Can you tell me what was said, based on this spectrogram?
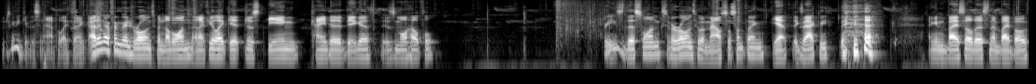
I'm just going to give this an apple, I think. I don't know if I'm going to roll into another one, and I feel like it just being kind of bigger is more helpful. Freeze this one, because if I roll into a mouse or something, yeah, exactly. I can buy, sell this, and then buy both.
